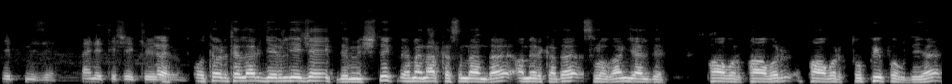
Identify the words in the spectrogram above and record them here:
Hepimize. Ben de teşekkür evet, ediyorum. Otoriteler gerileyecek demiştik. Hemen arkasından da Amerika'da slogan geldi. Power, power, power to people diye.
